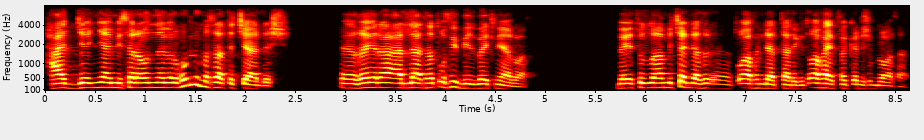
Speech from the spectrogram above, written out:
ሐጀኛ የሚሰራውን ነገር ሁሉ መስራት ትችያለሽ غير አላ ተጡፊ ቢልበይት ነው ያሏት በይቱላህን ብቻ ጧፍ እንዳታርጊ ጧፍ አይፈቀድሽም ብለዋታል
